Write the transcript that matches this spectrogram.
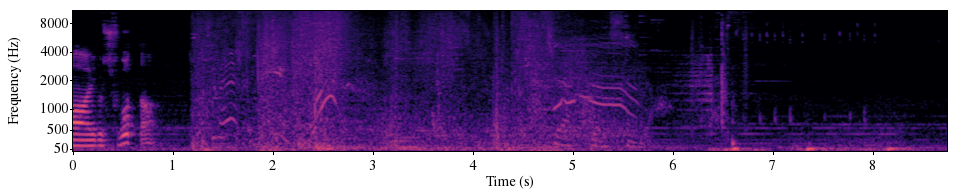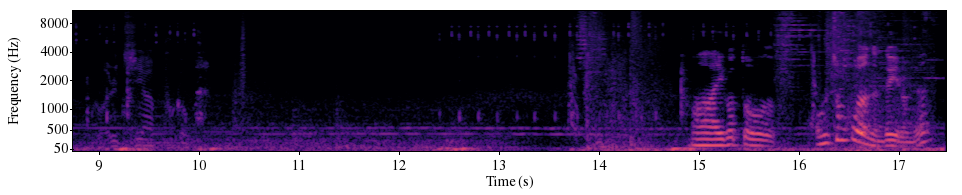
아 이거 죽었다. 아 이것도 엄청 꼬였는데 이러면?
